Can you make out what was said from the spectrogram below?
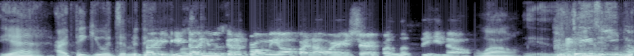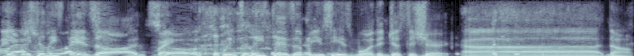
yeah, I think you He intimidated. thought, he, him a thought he was going to throw me off by not wearing a shirt, but let's see, he know. Wow. the thing is, that you wait, wait till he stands up. On, so. Right. Wait till he stands up and you see it's more than just a shirt. Uh, no.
